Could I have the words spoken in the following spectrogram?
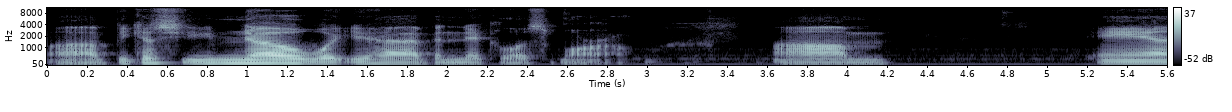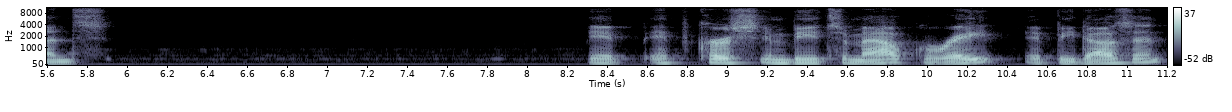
uh, because you know what you have in Nicholas Morrow. Um, and if if Christian beats him out, great. If he doesn't,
